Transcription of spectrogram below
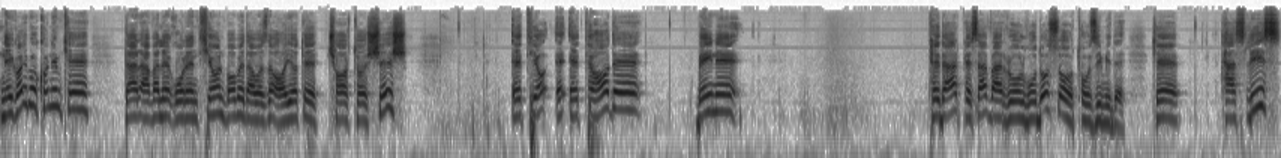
نگاهی بکنیم که در اول قرنتیان باب دوازده آیات 4 تا 6 اتحاد بین پدر پسر و رول قدس رو توضیح میده که تسلیس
